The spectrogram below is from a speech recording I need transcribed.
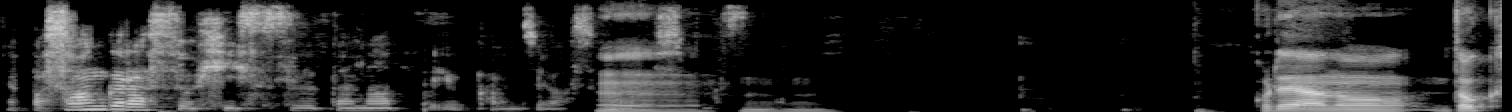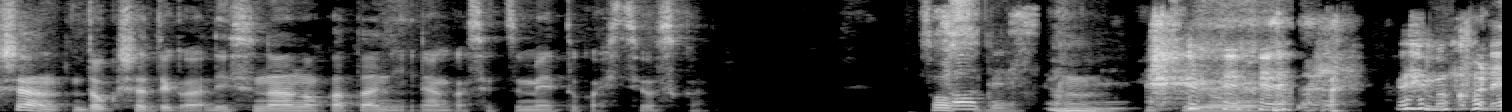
やっぱサングラス必須だなっていう感じはすごいしますね。うんうんこれ、あの、読者、読者っていうか、リスナーの方になんか説明とか必要ですか？そうですね。そうでうん一応、でもこれ、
